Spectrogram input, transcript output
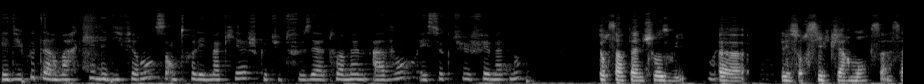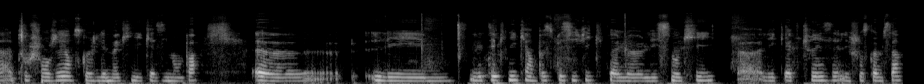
Et du coup, tu as remarqué des différences entre les maquillages que tu te faisais à toi-même avant et ceux que tu fais maintenant? Sur certaines choses, oui. Ouais. Euh, les sourcils, clairement, ça, ça a tout changé hein, parce que je les maquille quasiment pas. Euh, les, techniques un peu spécifiques, telles euh, les smokies, euh, les cat crease, les choses comme ça,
